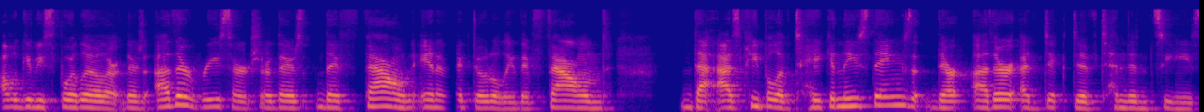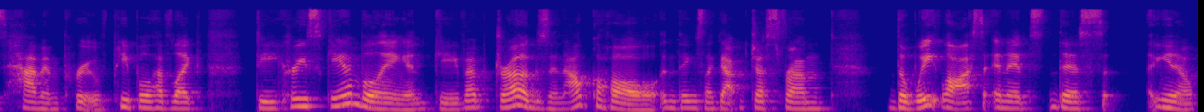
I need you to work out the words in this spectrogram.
I'll give you spoiler alert, there's other research or there's they've found anecdotally, they've found that as people have taken these things, their other addictive tendencies have improved. People have like decreased gambling and gave up drugs and alcohol and things like that just from the weight loss. And it's this, you know,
